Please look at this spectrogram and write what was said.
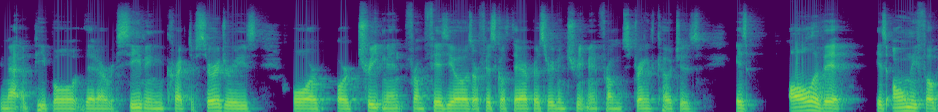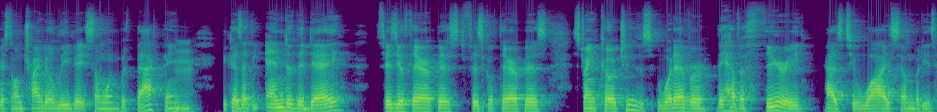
the amount of people that are receiving corrective surgeries or or treatment from physios or physical therapists or even treatment from strength coaches is all of it is only focused on trying to alleviate someone with back pain mm. because at the end of the day physiotherapists physical therapists strength coaches whatever they have a theory as to why somebody is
